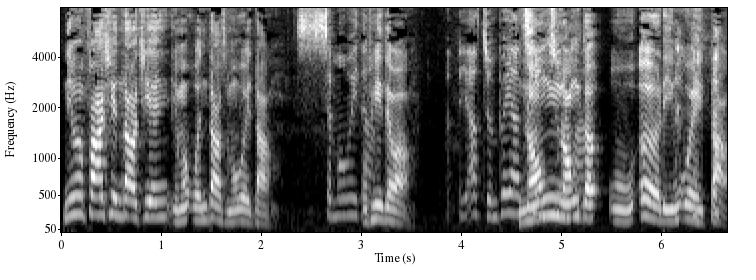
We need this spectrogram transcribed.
你有没有发现到今天有没有闻到什么味道？什么味道？不听对不？要准备要浓浓的五二零味道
